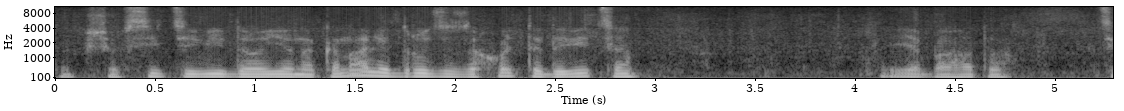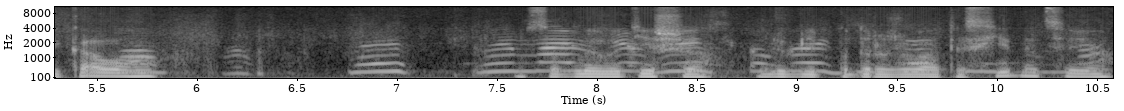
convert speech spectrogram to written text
Так що всі ці відео є на каналі, друзі, заходьте, дивіться. Є багато цікавого. Особливо ті, що люблять подорожувати східницею.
